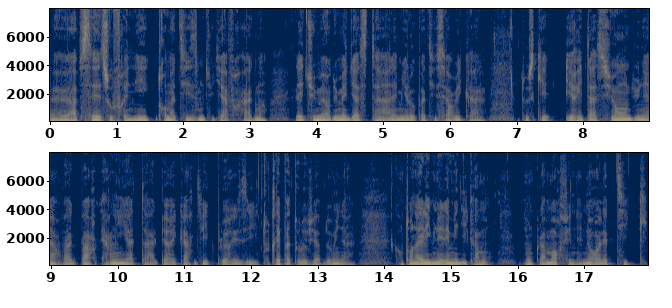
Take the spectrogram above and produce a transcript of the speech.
euh, abcès sophrénique, traumatisme du diaphragme, les tumeurs du médiastin, les myélopathies cervicales, tout ce qui est irritation du nerf vague par hernie hiatale, péricardite, pleurésie, toutes les pathologies abdominales. Quand on a éliminé les médicaments, donc la morphine, les neuroleptiques,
